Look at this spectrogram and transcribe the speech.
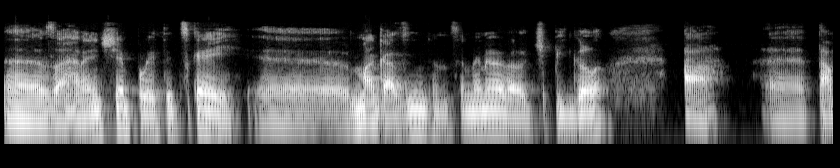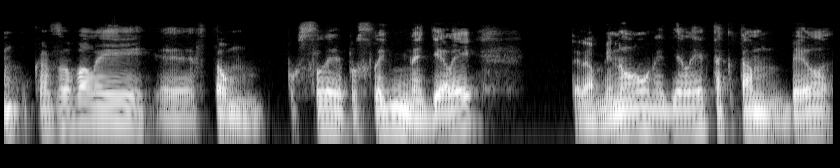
eh, zahraničně politický eh, magazín, ten se jmenuje Weltspiegel a tam ukazovali v tom posled, poslední neděli, teda minulou neděli, tak tam byl,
